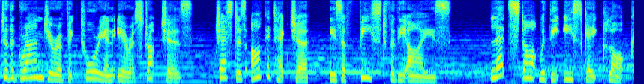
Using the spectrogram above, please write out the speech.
to the grandeur of Victorian-era structures, Chester's architecture is a feast for the eyes. Let's start with the Eastgate Clock,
